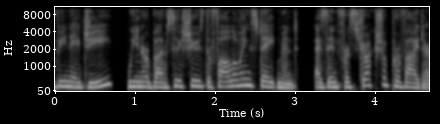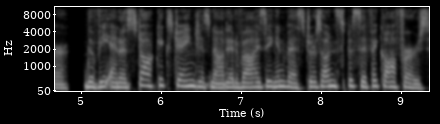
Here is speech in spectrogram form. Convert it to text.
Wien AG, Wiener Börse issues the following statement As infrastructure provider, the Vienna Stock Exchange is not advising investors on specific offers.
